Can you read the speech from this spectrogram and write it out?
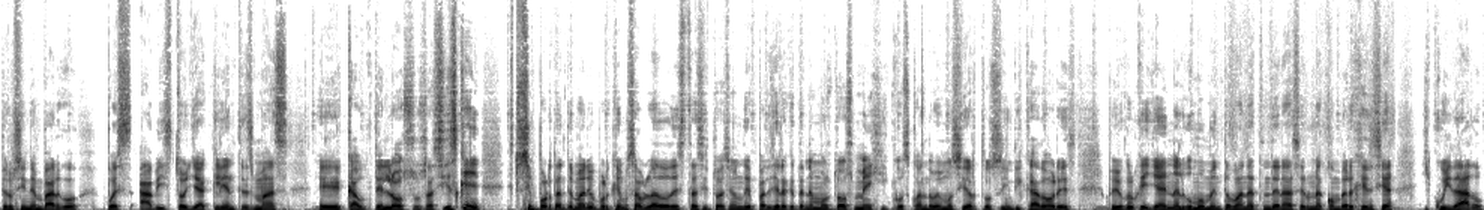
pero sin embargo, pues ha visto ya clientes más eh, cautelosos. Así es que esto es importante, Mario, porque hemos hablado de esta situación de pareciera que tenemos dos Méxicos cuando vemos ciertos indicadores, pero yo creo que ya en algún momento van a tender a hacer una convergencia y cuidado,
